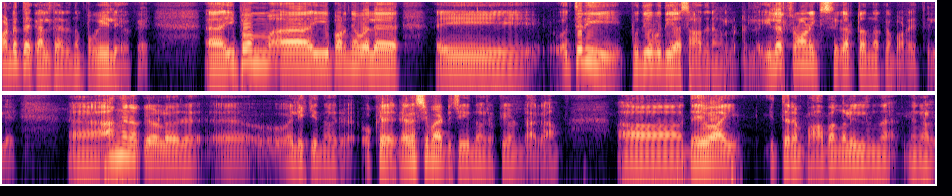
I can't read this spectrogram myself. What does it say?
പണ്ടത്തെ കാലത്തായിരുന്നു പുകയിലയൊക്കെ. ഇപ്പം ഈ പറഞ്ഞ പോലെ ഈ ഒത്തിരി പുതിയ പുതിയ സാധനങ്ങളുണ്ടല്ലോ. ഇലക്ട്രോണിക് സിഗരറ്റ് എന്നൊക്കെ പറയത്തില്ലേ? അങ്ങനെയൊക്കെയുള്ളവർ വലിക്കുന്നവർ ഒക്കെ രഹസ്യമായിട്ട് ചെയ്യുന്നവരൊക്കെ ഉണ്ടാകാം. ദയവായി ഇത്തരം പാപങ്ങളിൽ നിന്ന് നിങ്ങൾ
